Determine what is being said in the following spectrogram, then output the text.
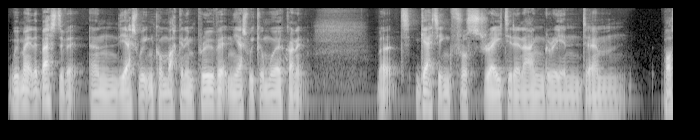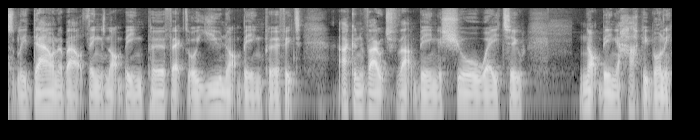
we make the best of it. And yes, we can come back and improve it, and yes, we can work on it. But getting frustrated and angry and um, possibly down about things not being perfect or you not being perfect, I can vouch for that being a sure way to not being a happy bunny.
